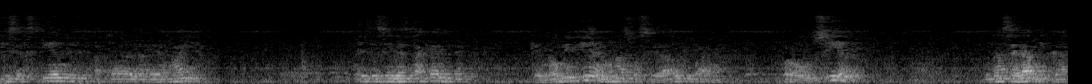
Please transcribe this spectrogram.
y se extiende a toda el área maya. Es decir, esta gente que no vivía en una sociedad urbana producía una cerámica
